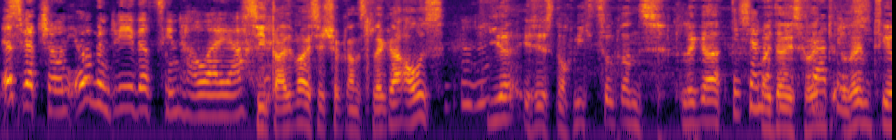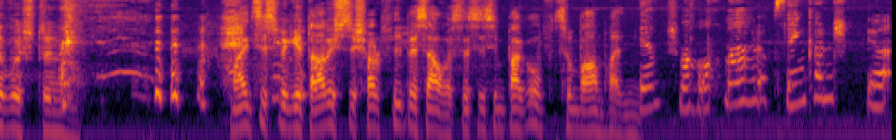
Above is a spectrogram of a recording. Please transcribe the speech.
es wird schon, irgendwie wird es hinhauen, ja. Sieht teilweise schon ganz lecker aus. Mhm. Hier ist es noch nicht so ganz lecker, ja weil da ist Rent Rentierwurst drin. Meins ist vegetarisch, das schaut viel besser aus. Das ist im Backofen zum Warmhalten. Ja, ich mal hochmachen, ob du sehen kannst. Ja.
